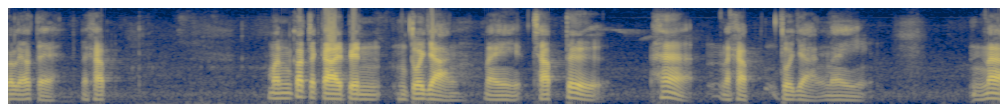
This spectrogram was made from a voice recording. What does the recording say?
ก็แล้วแต่นะครับ มันก็จะกลายเป็นตัวอย่างในชัปเตอร์5นะครับ ตัวอย่างในหน้า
